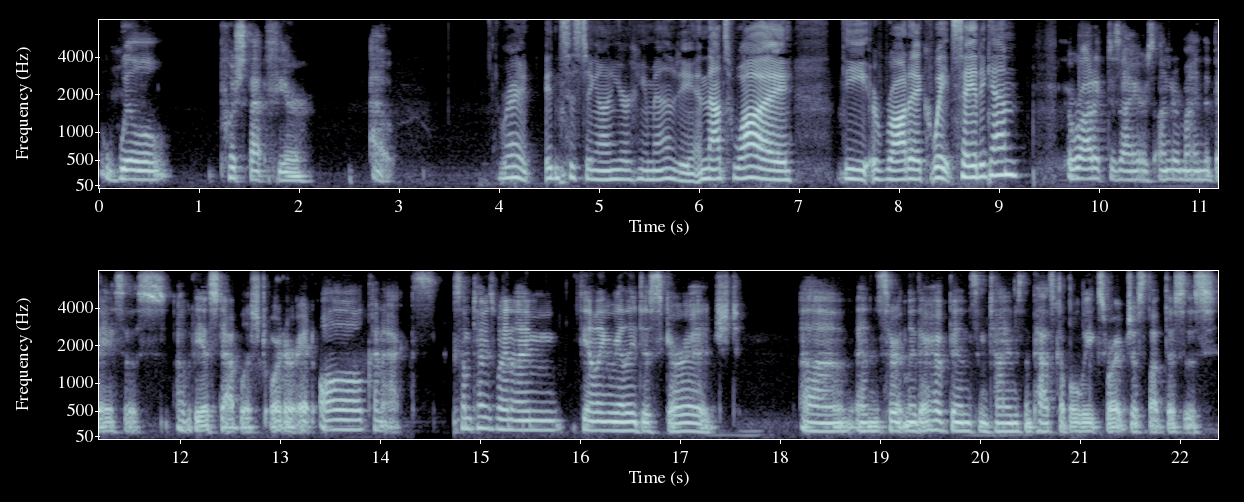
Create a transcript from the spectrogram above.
will push that fear out. Right. Insisting on your humanity. And that's why the erotic. Wait, say it again. Erotic desires undermine the basis of the established order. It all connects. Sometimes when I'm feeling really discouraged, um, and certainly there have been some times in the past couple of weeks where I've just thought this is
